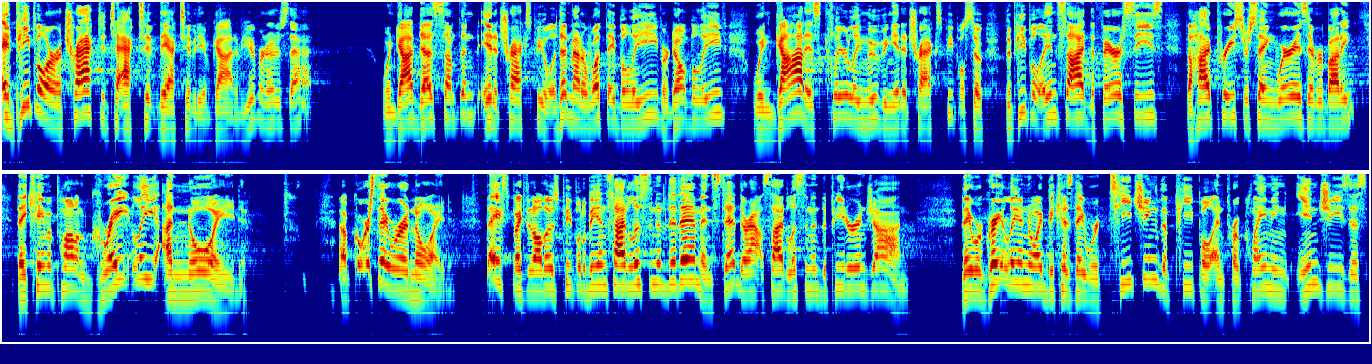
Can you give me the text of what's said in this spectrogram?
And people are attracted to the activity of God. Have you ever noticed that? When God does something, it attracts people. It doesn't matter what they believe or don't believe. When God is clearly moving, it attracts people. So the people inside, the Pharisees, the high priests are saying, Where is everybody? They came upon him greatly annoyed. of course, they were annoyed. They expected all those people to be inside listening to them. Instead, they're outside listening to Peter and John. They were greatly annoyed because they were teaching the people and proclaiming in Jesus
